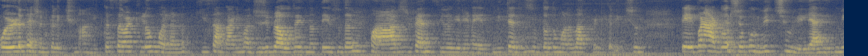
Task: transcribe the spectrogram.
ओल्ड फॅशन कलेक्शन आहे कसं वाटलं मला नक्की सांगा. आणि माझे जे ब्लाऊज आहेत ना ते सुद्धा फार फॅन्सी वगैरे नाही आहेत मी त्याचे सुद्धा तुम्हाला दाखवेल कलेक्शन ते पण आठ वर्षापूर्वीच शिवलेले आहेत. मी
